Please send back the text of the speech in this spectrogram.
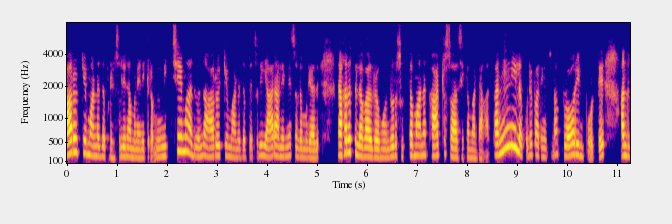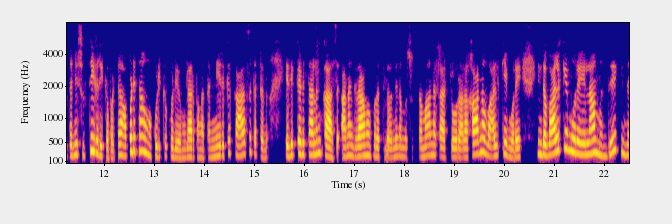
ஆரோக்கியமானது அப்படின்னு சொல்லி நம்ம நினைக்கிறோம். நிச்சயமாக அது வந்து ஆரோக்கியமானது அப்படின்னு சொல்லி யாராலையுமே சொல்ல முடியாது. நகரத்தில் வாழ்கிறவங்க வந்து ஒரு சுத்தமான காற்று சுவாசிக்க மாட்டாங்க. தண்ணியில் கூட பார்த்தீங்கன்னு சொன்னால் குளோரின் போட்டு அந்த தண்ணி சுத்திகரிக்கப்பட்டு அப்படித்தான் அவங்க குடிக்கக்கூடியவங்களா இருப்பாங்க. தண்ணீருக்கு காசு கட்டணும். எதுக்கெடுத்தாலும் காசு. ஆனால் கிராமப்புறத்தில் வந்து நம்ம சுத்தமான காற்று ஒரு அழகான வாழ்க்கை முறை. இந்த வாழ்க்கை முறையெல்லாம் வந்து இந்த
